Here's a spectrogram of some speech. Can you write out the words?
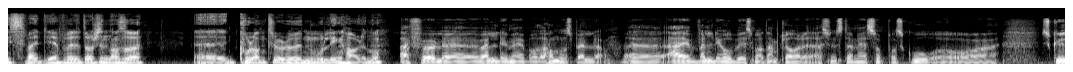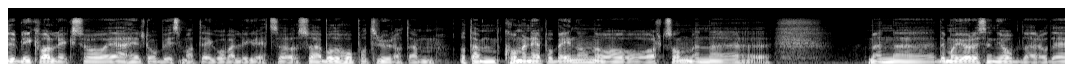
i Sverige for et år siden. Altså, hvordan tror du Nordling har det nå? Jeg føler veldig med både han og spillerne. Eh, Jeg er veldig overbevist om at de klarer det. Jeg syns de er såpass gode. og Skulle det bli kvalik, så er jeg helt overbevist om at det går veldig greit. Så, så jeg både håper og tror at de, at de kommer ned på beina og, og alt sånn, men eh, men uh, det må gjøres en jobb der, og det,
